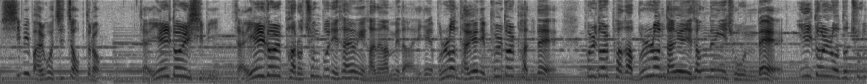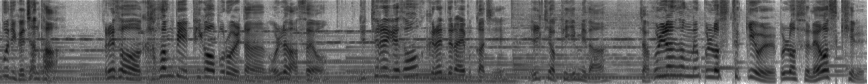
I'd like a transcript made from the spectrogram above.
12 말고 진짜 없더라고. 자 1돌 12. 자 1돌파로 충분히 사용이 가능합니다. 이게 물론 당연히 풀돌파인데 풀돌파가 물론 당연히 성능이 좋은데 1돌로도 충분히 괜찮다. 그래서 가성비 픽업으로 일단 올려놨어요. 뉴트랙에서 그랜드 라이브까지 1티어 픽입니다. 자 훈련 성능 플러스 특기율 플러스 레어 스킬.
